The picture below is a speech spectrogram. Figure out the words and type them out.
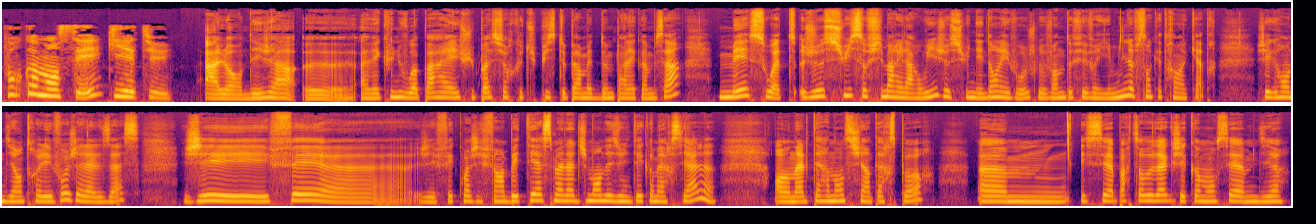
Pour commencer, qui es-tu? Alors déjà, euh, avec une voix pareille, je suis pas sûre que tu puisses te permettre de me parler comme ça, mais soit. Je suis Sophie Marie Laroui, je suis née dans les Vosges le 22 février 1984. J'ai grandi entre les Vosges et l'Alsace. J'ai fait, euh, j'ai fait quoi? J'ai fait un BTS management des unités commerciales en alternance chez Intersport. Euh, et c'est à partir de là que j'ai commencé à me dire.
